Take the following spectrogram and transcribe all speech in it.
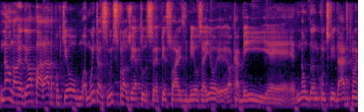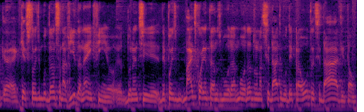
Não, não, eu dei uma parada porque eu, muitas, muitos projetos é, pessoais meus aí eu, eu acabei é, não dando continuidade por uma, eh, questões de mudança na vida, né? Enfim, eu, eu, durante depois de mais de 40 anos morando, morando numa cidade, eu mudei para outra cidade, então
